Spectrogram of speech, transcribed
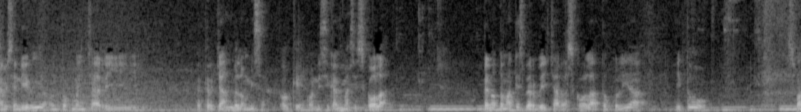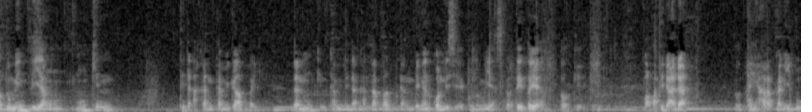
kami sendiri untuk mencari pekerjaan belum bisa Oke. kondisi kami masih sekolah dan otomatis berbicara sekolah atau kuliah itu suatu mimpi yang mungkin tidak akan kami gapai. Dan mungkin kami tidak akan dapatkan dengan kondisi ekonomi yang seperti itu ya. Oke. bapak tidak ada. Hanya harapkan ibu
